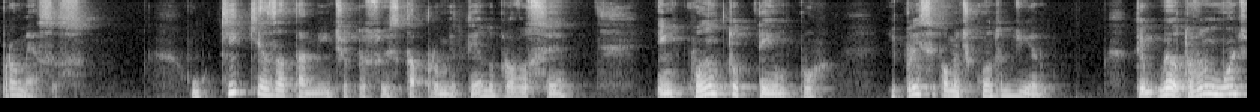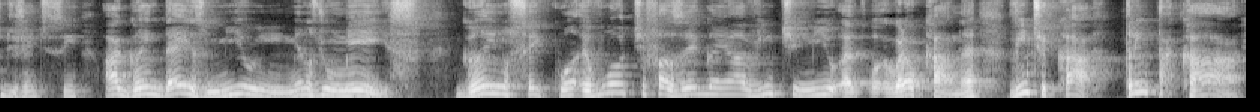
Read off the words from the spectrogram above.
promessas? O que, que exatamente a pessoa está prometendo para você em quanto tempo e principalmente quanto dinheiro. Tem, meu, tô vendo um monte de gente assim, ah, ganhe 10 mil em menos de um mês, ganhe não sei quanto, eu vou te fazer ganhar 20 mil, é, agora é o K, né? 20k, 30k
